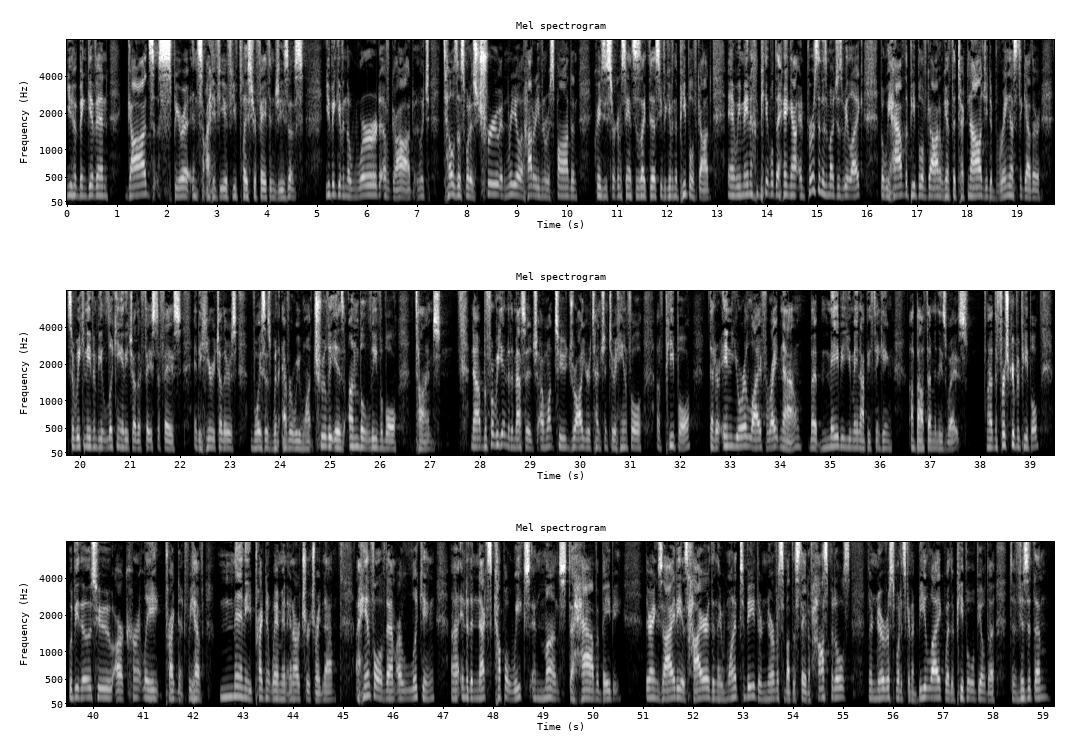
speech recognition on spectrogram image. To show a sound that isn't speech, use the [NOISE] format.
You have been given God's Spirit inside of you if you've placed your faith in Jesus. You've been given the Word of God, which tells us what is true and real and how to even respond in crazy circumstances like this. You've been given the people of God. And we may [LAUGHS] not be able to hang out in person as much as we like, but we have the people of God and we have the technology to bring us together so we can even be looking at each other face to face and to hear each other's voices whenever we want. Truly is unbelievable times. Now, before we get into the message, I want to draw your attention to a handful of people that are in your life right now, but maybe you may not be thinking about them in these ways. Uh, the first group of people would be those who are currently pregnant. We have many pregnant women in our church right now. A handful of them are looking uh, into the next couple weeks and months to have a baby. Their anxiety is higher than they want it to be. They're nervous about the state of hospitals. They're nervous what it's going to be like, whether people will be able to, to visit them.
